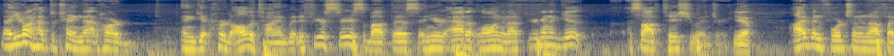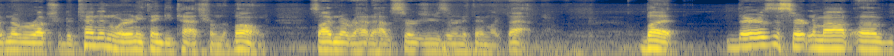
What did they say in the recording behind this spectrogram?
now you don't have to train that hard and get hurt all the time, but if you're serious about this and you're at it long enough, you're going to get a soft tissue injury. Yeah. I've been fortunate enough I've never ruptured a tendon or anything detached from the bone. So I've never had to have surgeries or anything like that. But there is a certain amount of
